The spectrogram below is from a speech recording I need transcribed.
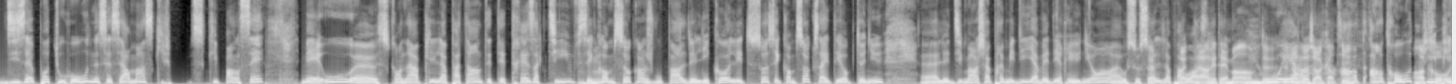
disaient pas tout haut nécessairement ce qu'ils ce qu'ils pensaient, mais où euh, ce qu'on a appelé la patente était très active. C'est mhm. comme ça, quand je vous parle de l'école et tout ça, c'est comme ça que ça a été obtenu. Euh, le dimanche après-midi, il y avait des réunions euh, au sous-sol de la paroisse. Votre père était membre de, oui, de, Jacques Cartier. entre autres. Entre autres.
